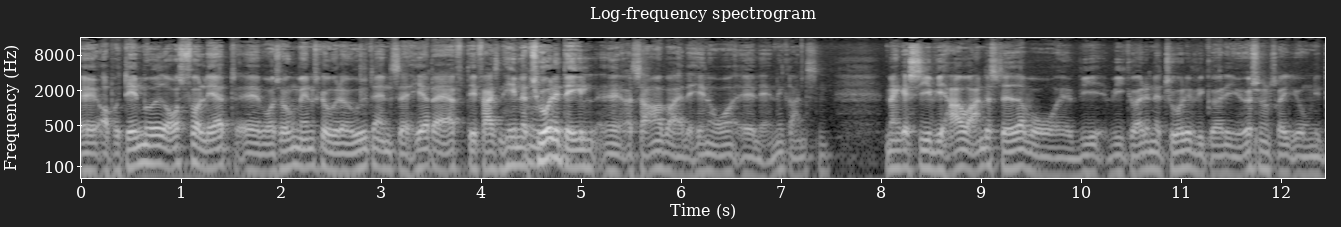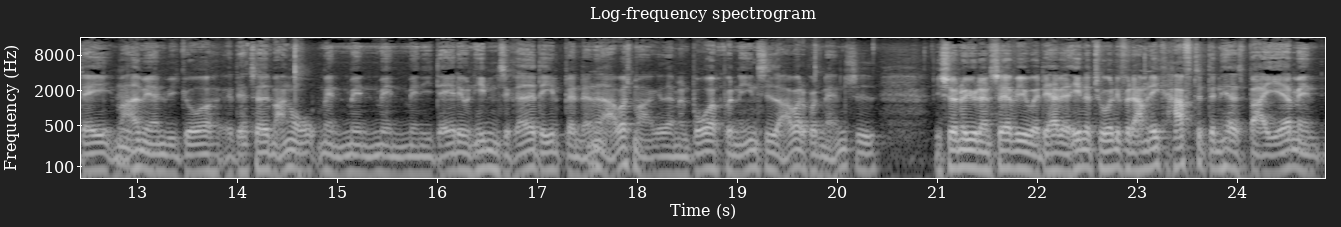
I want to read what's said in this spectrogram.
øh, og på den måde også få lært øh, vores unge mennesker ud af uddannelse, her der er, det er faktisk en helt naturlig del øh, at samarbejde hen over øh, landegrænsen. Man kan sige, at vi har jo andre steder, hvor øh, vi, vi gør det naturligt. Vi gør det i Øresundsregionen i dag meget mere, end vi gjorde. Det har taget mange år, men, men, men, men i dag er det jo en helt integreret del, blandt andet arbejdsmarkedet, at man bor på den ene side og arbejder på den anden side i Sønderjylland ser vi jo, at det har været helt naturligt, for der har man ikke haft den her barriere med en,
